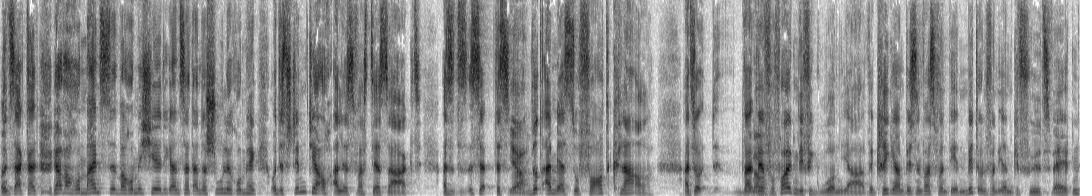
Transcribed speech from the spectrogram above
und sagt halt, ja, warum meinst du, warum ich hier die ganze Zeit an der Schule rumhänge? Und es stimmt ja auch alles, was der sagt. Also das ist ja, das Ja. wird einem ja sofort klar. Also, weil Genau. wir verfolgen die Figuren ja. Wir kriegen ja ein bisschen was von denen mit und von ihren Gefühlswelten.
